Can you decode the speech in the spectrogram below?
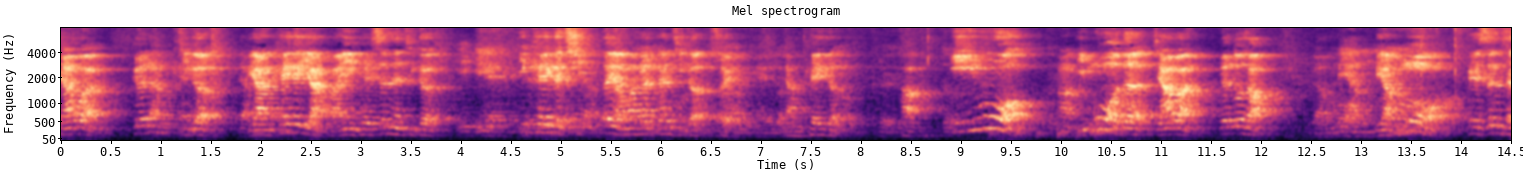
甲烷跟几个？两 K 的氧反应可以生成几个？一一 K 的氢二氧化碳跟几个水？两 K 的。好，一末啊，一末的甲烷跟多少？两两两末可以生成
